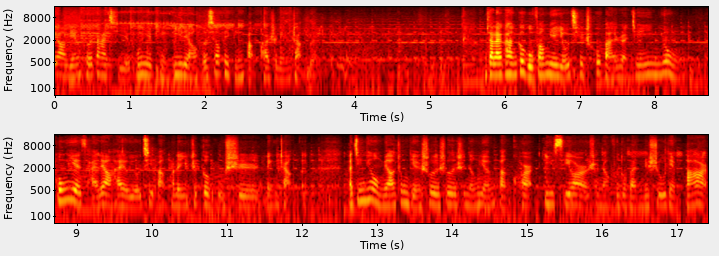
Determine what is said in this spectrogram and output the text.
料、联合大企业、工业品、医疗和消费品板块是领涨的。再来看个股方面，油气、出版、软件应用、工业材料还有油气板块的一只个股是领涨的。那今天我们要重点说一说的是能源板块，ECR 上涨幅度百分之十五点八二，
